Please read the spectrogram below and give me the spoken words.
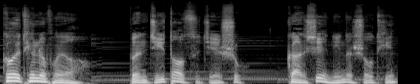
各位听众朋友，本集到此结束，感谢您的收听。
